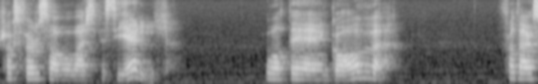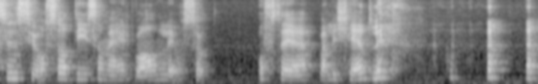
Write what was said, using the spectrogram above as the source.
slags følelse av å være spesiell. Og at det er en gave. For jeg syns jo også at de som er helt vanlige, også ofte er veldig kjedelige.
